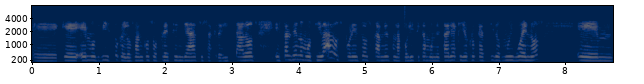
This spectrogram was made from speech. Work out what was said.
eh, que hemos visto que los bancos ofrecen ya a sus acreditados están siendo motivados por esos cambios en la política monetaria que yo creo que han sido muy buenos. Eh,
